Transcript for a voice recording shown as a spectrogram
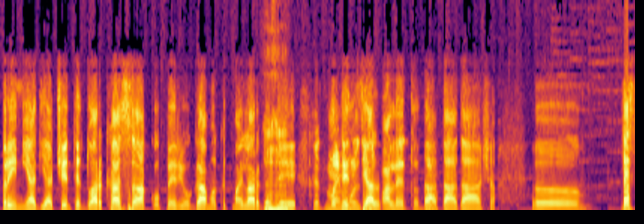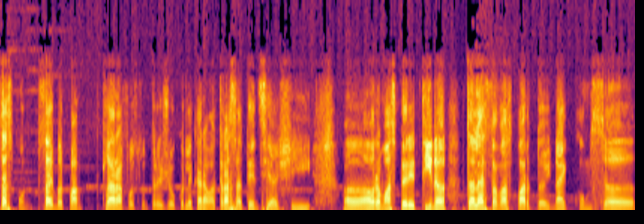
premii adiacente doar ca să acoperi o gamă cât mai largă uh-huh. de cât mai potențial. mult din paletă. Da, da, da, da așa. De asta spun, Cyberpunk clar a fost între jocurile care au atras atenția și uh, au rămas pe retină. The Last of Us Part 2, n-ai cum să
